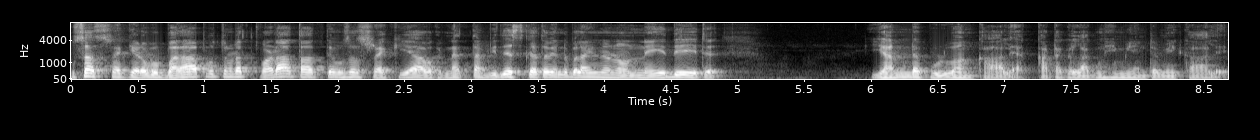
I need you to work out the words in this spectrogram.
උසස් රැකිය ඔබ බලාපොරොත්තුනටත් වඩා තාත්තේ උසස් රැකියාවකට නැත්තම් විදේශගත වෙන්න බලන් ඉන්න ඔන්න ඒ දෙයට යන්න පුළුවන් කාලයක්. කටක ලග්න හිමියන්ට මේ කාලේ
